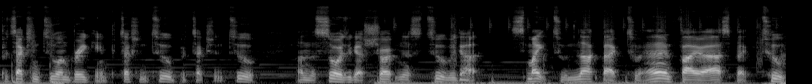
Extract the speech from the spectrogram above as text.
protection two unbreaking, protection two, protection two on the swords. We got sharpness two, we got smite two, knockback two, and fire aspect two.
